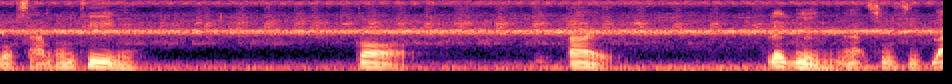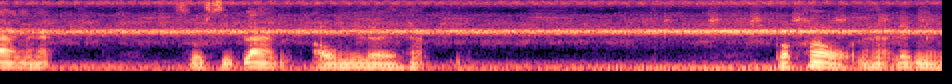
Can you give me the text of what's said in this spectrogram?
บวกสามคงที่เนี่ยก็ได้เลขหนึ่งนะฮะสูตรสิบล่างนะฮะสูตรสิบล่างเอางี้เลยฮะ ก็เข้านะฮะเลขหนึ่ง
